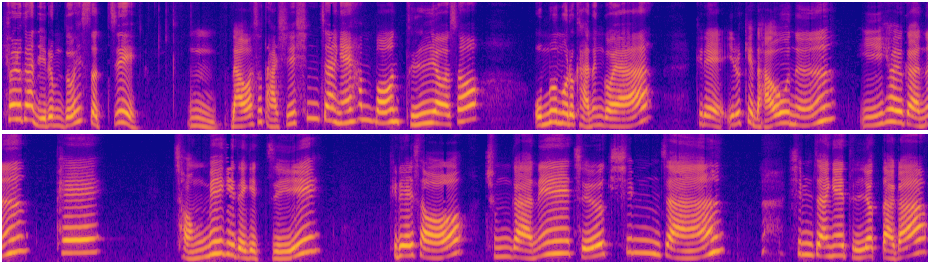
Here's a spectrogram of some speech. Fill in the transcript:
혈관 이름도 했었지. 음, 나와서 다시 심장에 한번 들려서 온몸으로 가는 거야. 그래, 이렇게 나오는 이 혈관은 폐 정맥이 되겠지. 그래서 중간에 즉 심장 심장에 들렸다가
